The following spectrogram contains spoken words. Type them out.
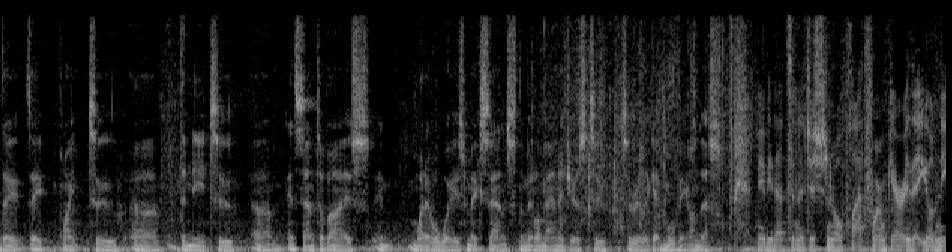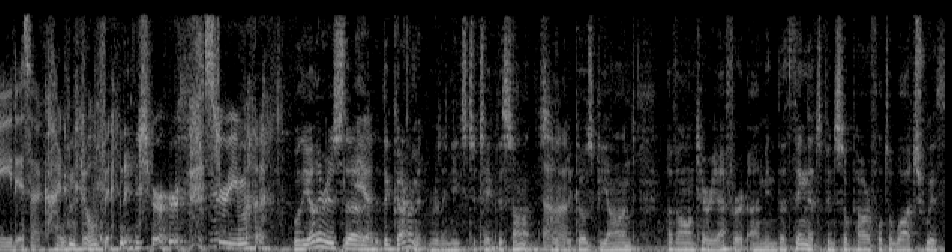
they they point to uh, the need to um, incentivize in whatever ways make sense the middle managers to to really get moving on this. Maybe that's an additional platform, Gary, that you'll need is a kind of middle manager stream. Well, the other is the yeah. the government really needs to take this on so uh-huh. that it goes beyond a voluntary effort. I mean, the thing that's been so powerful to watch with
